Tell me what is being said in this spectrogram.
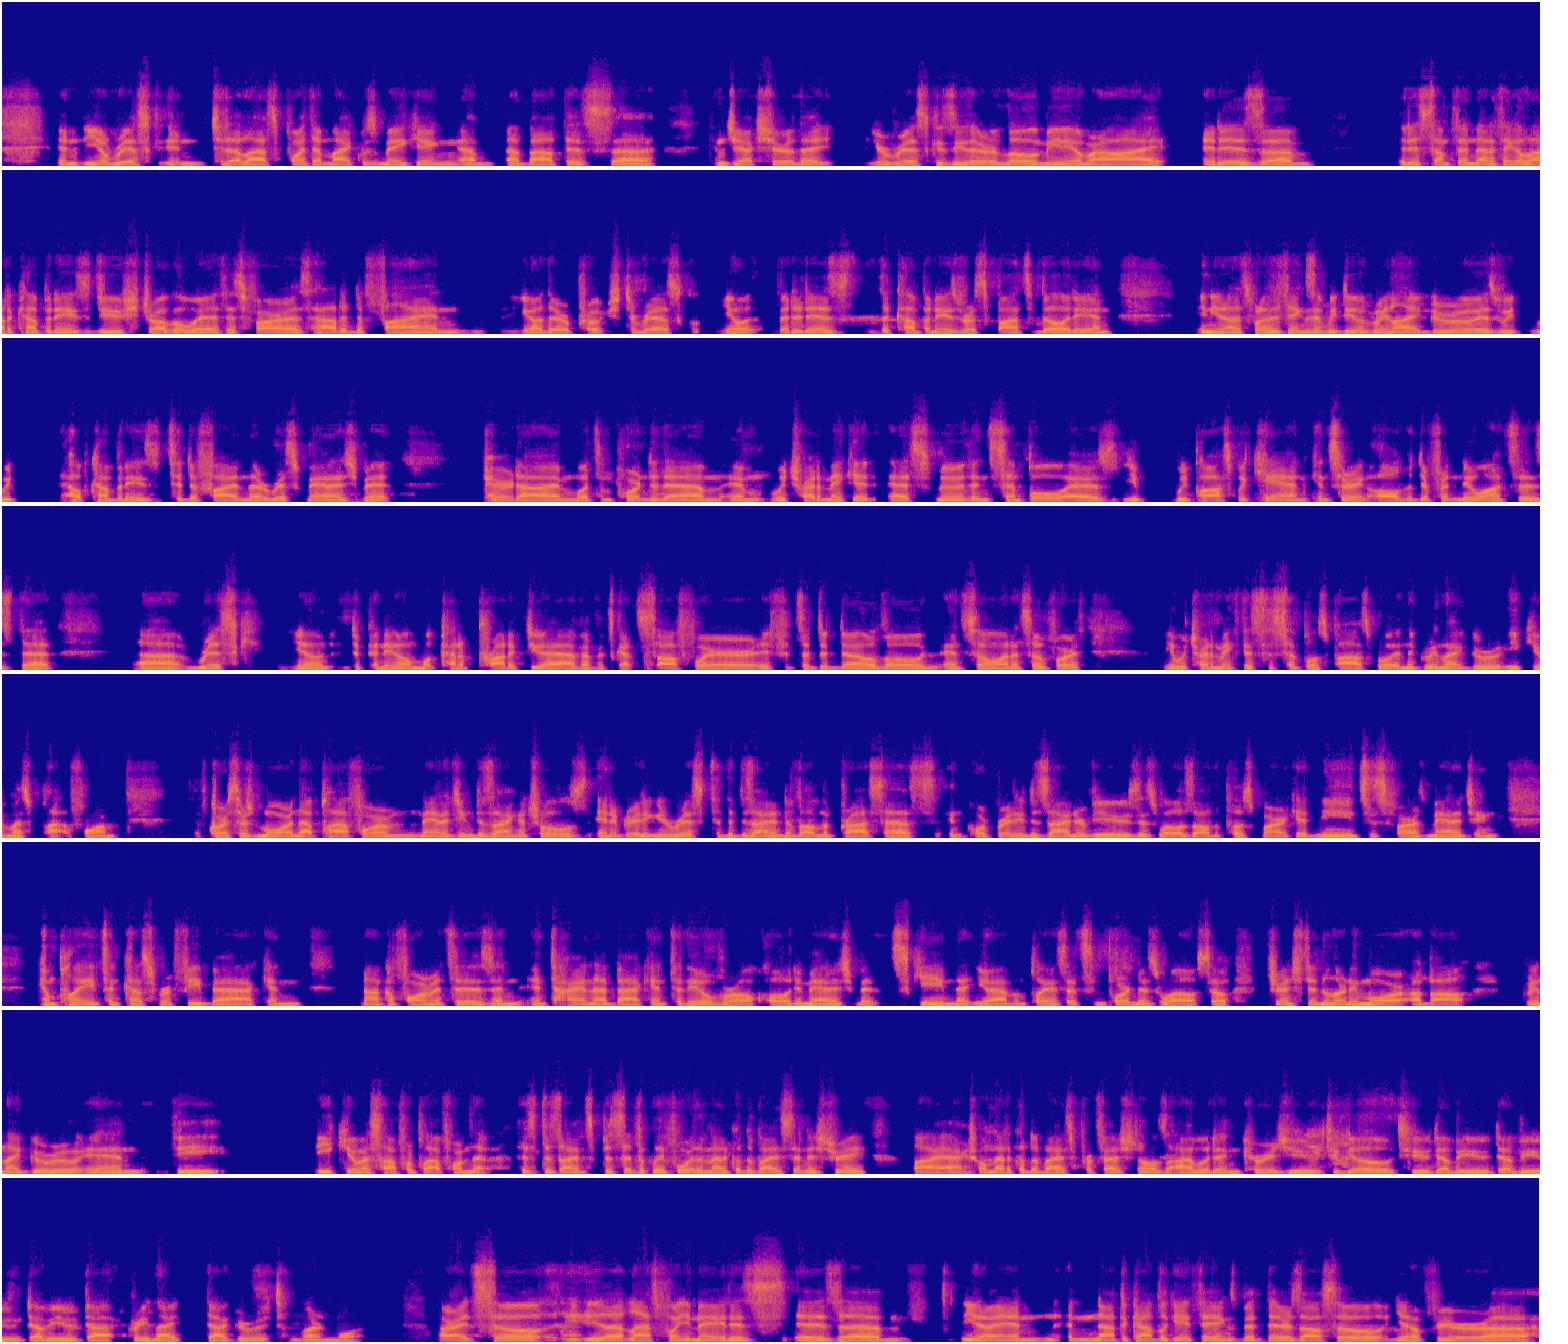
And you know, risk. And to that last point that Mike was making um, about this uh, conjecture that your risk is either low, medium, or high. It is. Um, it is something that I think a lot of companies do struggle with as far as how to define you know their approach to risk you know but it is the company's responsibility and and you know that's one of the things that we do at greenlight guru is we we help companies to define their risk management paradigm what's important to them and we try to make it as smooth and simple as you we possibly can considering all the different nuances that uh, risk you know depending on what kind of product you have if it's got software if it's a de novo and so on and so forth you know, we try to make this as simple as possible in the Greenlight Guru EQMS platform. Of course, there's more on that platform, managing design controls, integrating your risk to the design and development process, incorporating design reviews, as well as all the post-market needs as far as managing complaints and customer feedback and nonconformances and, and tying that back into the overall quality management scheme that you have in place. That's important as well. So if you're interested in learning more about Greenlight Guru and the EQMS software platform that is designed specifically for the medical device industry by actual medical device professionals, I would encourage you to go to www.greenlight.guru to learn more. All right, so that last point you made is is um, you know, and and not to complicate things, but there's also you know for your uh,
